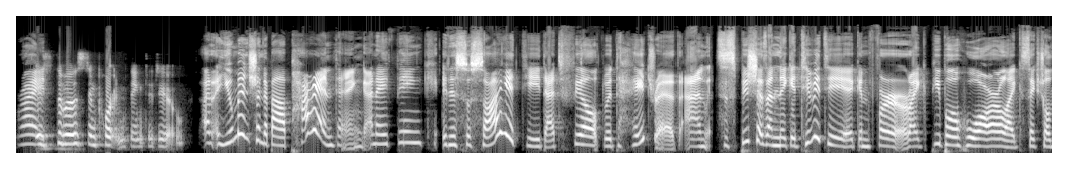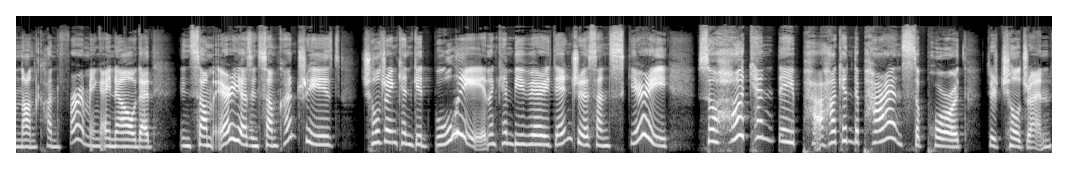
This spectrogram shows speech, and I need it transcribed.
Right. It's the most important thing to do. And you mentioned about parenting, and I think in a society that's filled with hatred and suspicious and negativity, again, for like people who are like sexual non-confirming, I know that in some areas, in some countries, children can get bullied and can be very dangerous and scary. So how can they, how can the parents support their children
